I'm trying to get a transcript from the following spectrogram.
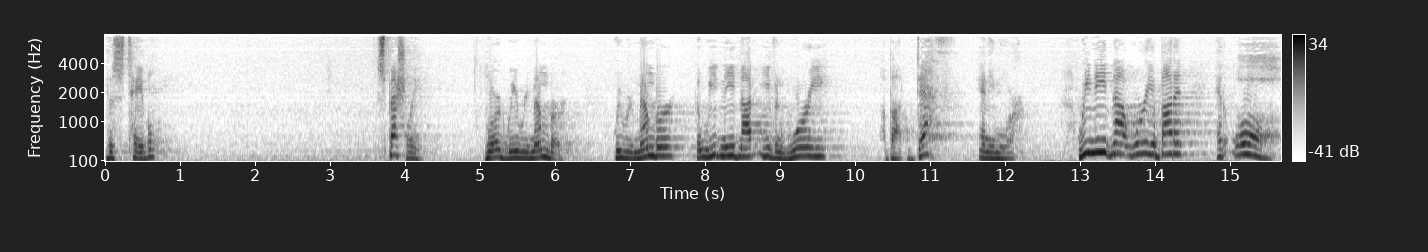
this table, especially, Lord, we remember we remember that we need not even worry about death anymore. We need not worry about it at all.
